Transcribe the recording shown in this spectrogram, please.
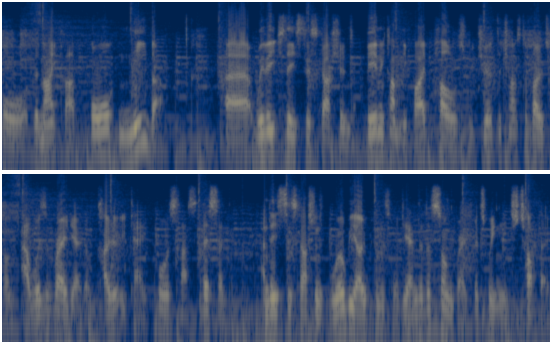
or the nightclub, or neither? Uh, with each of these discussions being accompanied by polls, which you have the chance to vote on at wizardradio.co.uk forward slash listen. And these discussions will be open until the end of the song break between each topic.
